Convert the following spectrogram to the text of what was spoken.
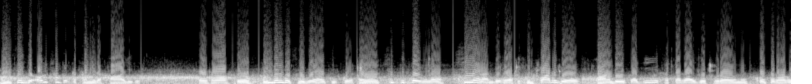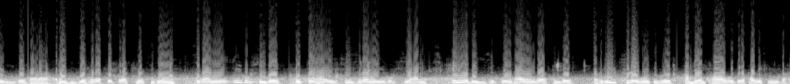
물색이 엄청 깨끗합니다, 광안리도. 그래서 또 운동도 즐겨 할수 있고요. 왜냐면 춥기 때문에 쉬면 안 돼서 좀 빠르게 광안대교까지 갔다가 이제 돌아오는 코스를 하고 있는데 아, 곧 이제 해가 뜰 것 같아요. 지금 시간이 7시인데 보통 한 일출 시간이 7시 한 10분에서 20분 사이인 것 같은데 어, 일출의 모습을 한번 담아보도록 하겠습니다.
